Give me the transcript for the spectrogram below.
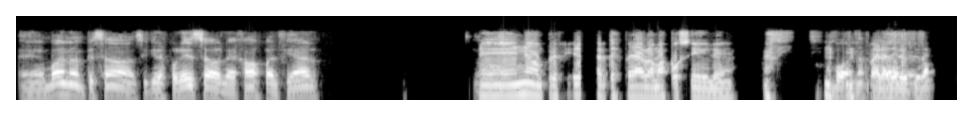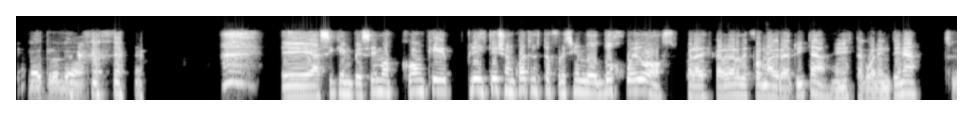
Eh, bueno, empezamos si quieres por eso, la dejamos para el final. No, Eh, no, prefiero hacerte esperar lo más posible bueno, para dale, no hay problema. Eh, así que empecemos con que PlayStation 4 está ofreciendo dos juegos para descargar de forma gratuita en esta cuarentena. Sí,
